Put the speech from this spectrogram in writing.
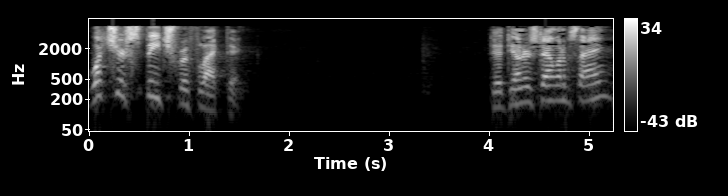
What's your speech reflecting? Do you understand what I'm saying?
